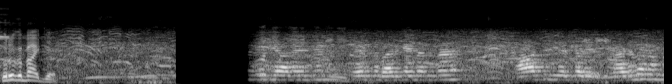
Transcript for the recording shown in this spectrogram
குறுக்கு பாய்க்கு ஆசிரியர்களின் நடுவரம்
